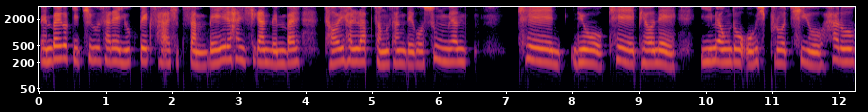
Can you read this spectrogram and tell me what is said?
맨발 걷기 치유 사례 643 매일 1시간 맨발 저혈압 정상되고 숙면 쾌뇨 쾌변에 이명도 50% 치유. 하루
